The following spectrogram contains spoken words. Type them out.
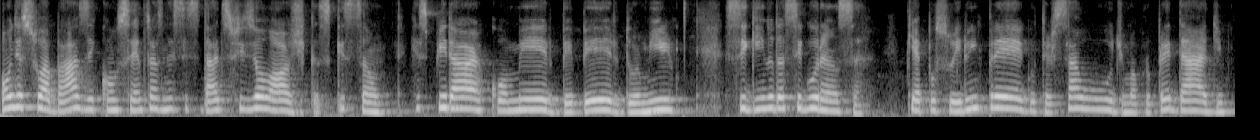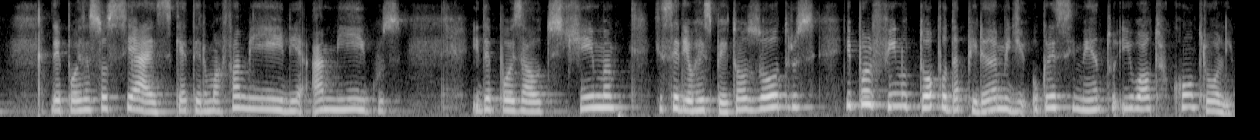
onde a sua base concentra as necessidades fisiológicas, que são respirar, comer, beber, dormir, seguindo da segurança, que é possuir um emprego, ter saúde, uma propriedade. Depois as sociais, que é ter uma família, amigos. E depois a autoestima, que seria o respeito aos outros e por fim, no topo da pirâmide, o crescimento e o autocontrole,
